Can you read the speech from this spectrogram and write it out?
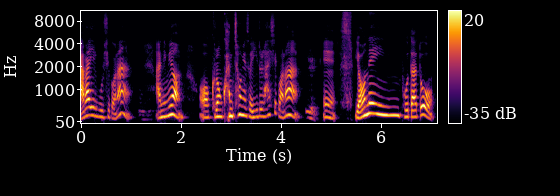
나라 일 보시거나 음, 아니면 어, 그런 관청에서 일을 하시거나 예, 예, 연예인보다도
